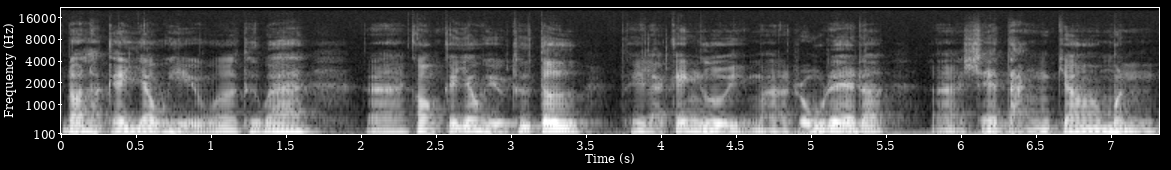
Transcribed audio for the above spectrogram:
Đó là cái dấu hiệu à, thứ ba. À, còn cái dấu hiệu thứ tư thì là cái người mà rủ rê đó à, sẽ tặng cho mình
